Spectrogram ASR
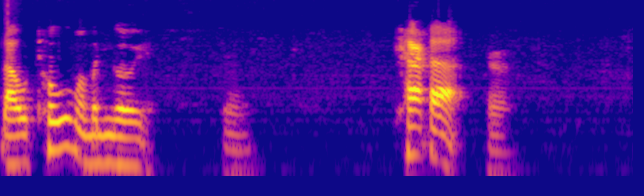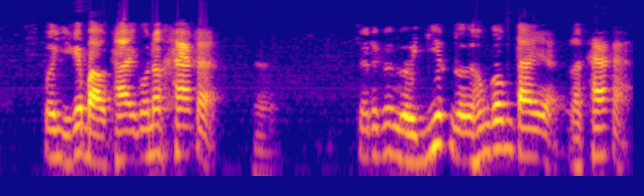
đầu thú mà mình người. Ừ. khác à. Ừ. bởi vì cái bào thai của nó khác à. Ừ. cho nên có người giết người không gom tay à, là khác à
